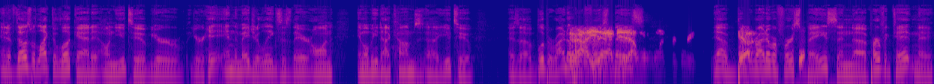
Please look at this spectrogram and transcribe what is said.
And if those would like to look at it on YouTube, your your hit in the major leagues is there on MLB.com's uh, YouTube as a blooper right over first yeah, base. I did. One for three. Yeah, blooper yep. right over first base and uh, perfect hit, and a,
